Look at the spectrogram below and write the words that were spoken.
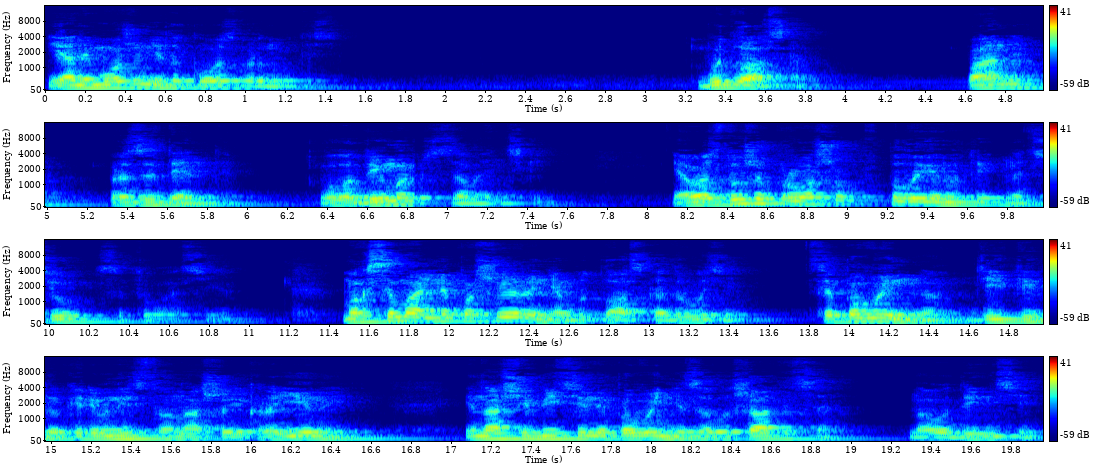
Я не можу ні до кого звернутися. Будь ласка, Пане президенте Володимир Зеленський, я вас дуже прошу вплинути на цю ситуацію. Максимальне поширення, будь ласка, друзі, це повинно дійти до керівництва нашої країни, і наші бійці не повинні залишатися наодинці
